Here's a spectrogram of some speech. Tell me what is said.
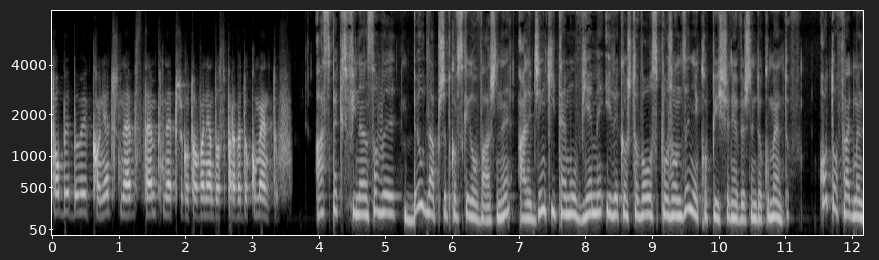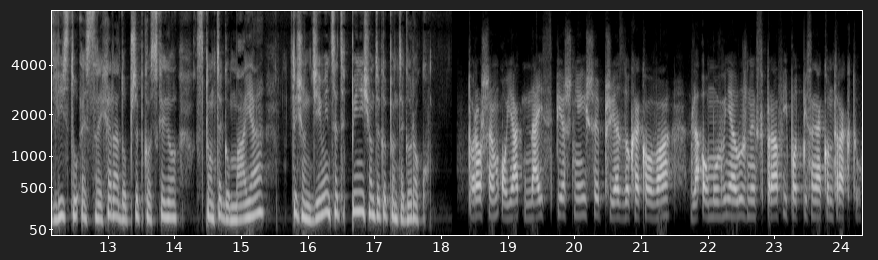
To by były konieczne wstępne przygotowania do sprawy dokumentów. Aspekt finansowy był dla Przypkowskiego ważny, ale dzięki temu wiemy, ile kosztowało sporządzenie kopii średniowiecznych dokumentów. Oto fragment listu Estreichera do Przypkowskiego z 5 maja 1955 roku. Proszę o jak najspieszniejszy przyjazd do Krakowa dla omówienia różnych spraw i podpisania kontraktu.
